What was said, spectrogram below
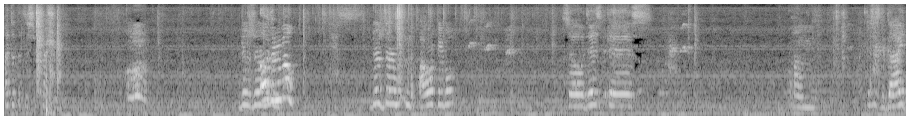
I thought that was special. There's the, oh, the remote! There's the remote in the power cable. So this is um this is the guide.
